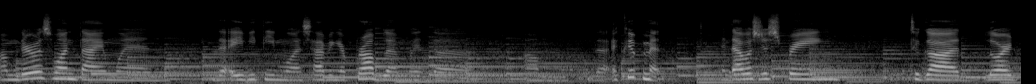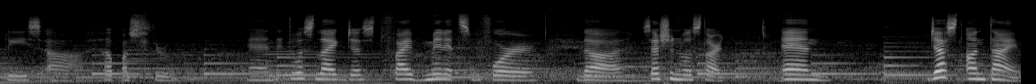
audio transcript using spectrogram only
Um, there was one time when the AV team was having a problem with the, um, the equipment, and I was just praying to God, Lord, please uh, help us through. And it was like just five minutes before the session will start, and just on time.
